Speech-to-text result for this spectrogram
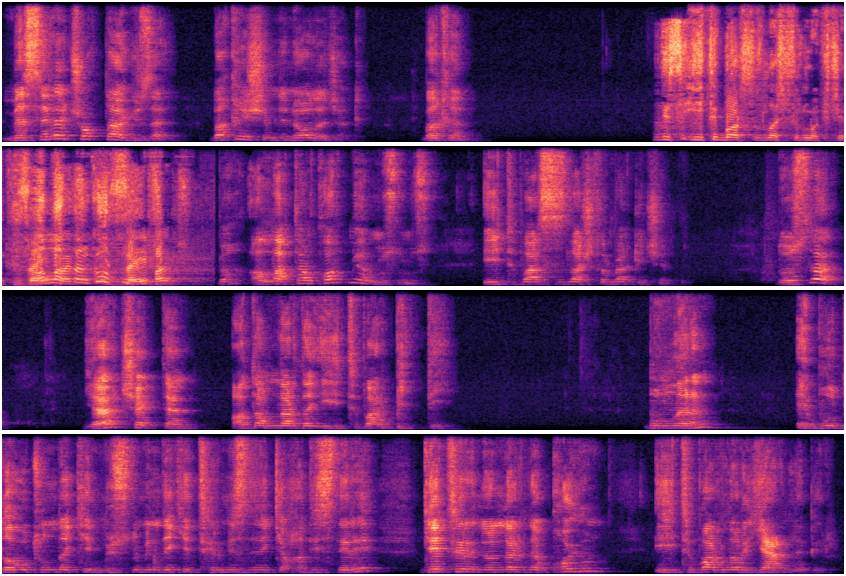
Mesele çok daha güzel. Bakın şimdi ne olacak? Bakın. hadisi itibarsızlaştırmak için. Zayıf Allah'tan korkmuyor zayıf musunuz? Bak, Allah'tan korkmuyor musunuz? İtibarsızlaştırmak için. Dostlar, gerçekten adamlarda itibar bitti. Bunların Ebu Davud'undaki, Müslüm'ündeki, Tirmizi'deki hadisleri getirin önlerine koyun, itibarları yerle bir.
